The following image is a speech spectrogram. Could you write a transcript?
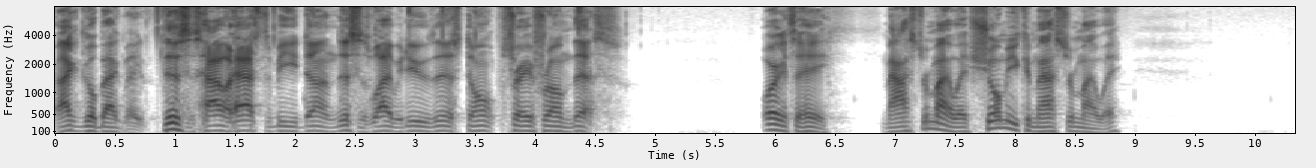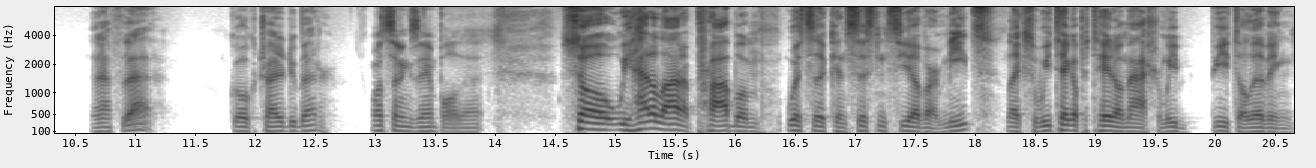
I could go back and like, this is how it has to be done. This is why we do this. Don't stray from this. Or I can say, hey, master my way. Show me you can master my way. Then after that, go try to do better. what's an example of that So we had a lot of problem with the consistency of our meats. Like, so we take a potato masher and we beat the living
